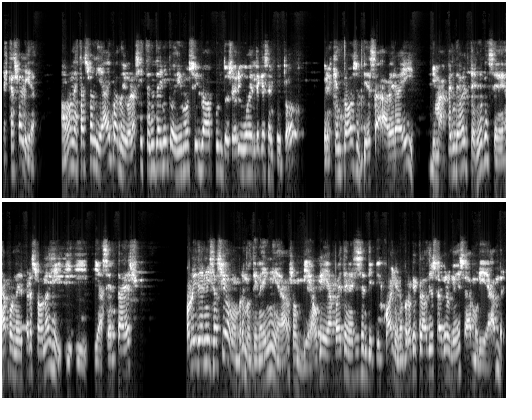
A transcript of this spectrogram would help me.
¿Es casualidad? No, no es casualidad. Y cuando llegó el asistente técnico dijimos Silva 2.0 y hubo gente que se emputó. Pero es que en todo se empieza a ver ahí. Y más pendejo el técnico que se deja poner personas y, y, y, acepta eso. Por la indemnización, hombre, no tiene dignidad. Son viejos que ya puede tener sesenta y pico años. No creo que Claudio los niños se va a morir de hambre.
